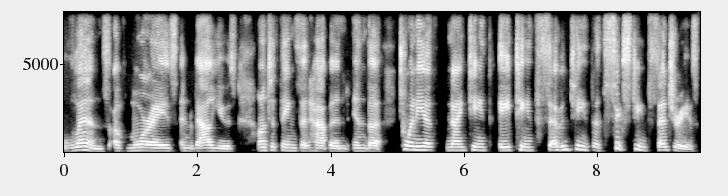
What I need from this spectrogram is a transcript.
lens of mores and values onto things that happened in the 20th, 19th, 18th, 17th, and 16th centuries.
